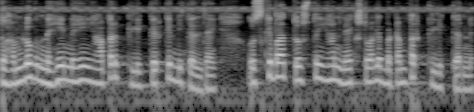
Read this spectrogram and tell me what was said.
तो हम लोग नहीं नहीं यहाँ पर क्लिक करके निकल जाएँगे उसके बाद दोस्तों यहाँ नेक्स्ट वाले बटन पर क्लिक करने।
